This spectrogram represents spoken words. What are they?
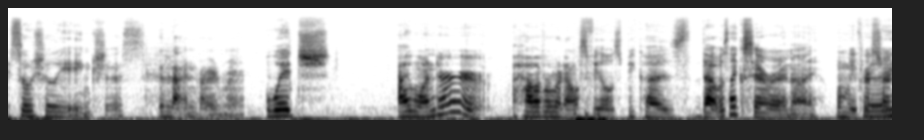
socially anxious in that environment. Which I wonder how everyone else feels because that was like Sarah and I when we first Really?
